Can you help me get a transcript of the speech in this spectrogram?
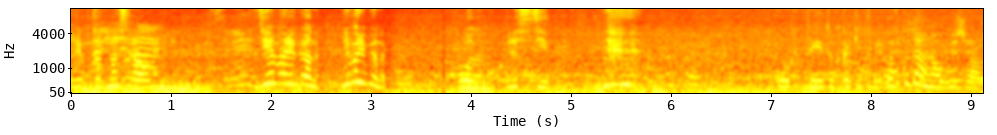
Или кто-то насрал на меня. Где мой ребенок? Где мой ребенок? Вон он, льстит. Ух ты, тут какие-то... Вот куда она убежала?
